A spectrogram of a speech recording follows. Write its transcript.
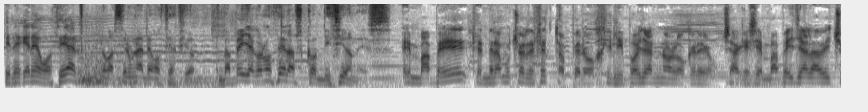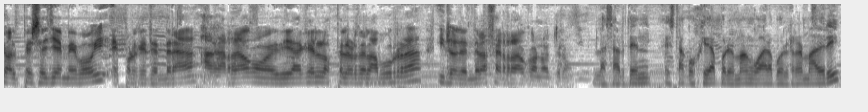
tiene que negociar. No va a ser una negociación. Mbappé ya conoce las condiciones. Mbappé tendrá muchos defectos, pero gilipollas no lo creo. O sea que si Mbappé ya le ha dicho al PSG me voy, es porque tendrá agarrado, como diría aquel, los pelos de la burra y lo tendrá cerrado con otro. La sartén está cogida por el mango ahora por el Real Madrid.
